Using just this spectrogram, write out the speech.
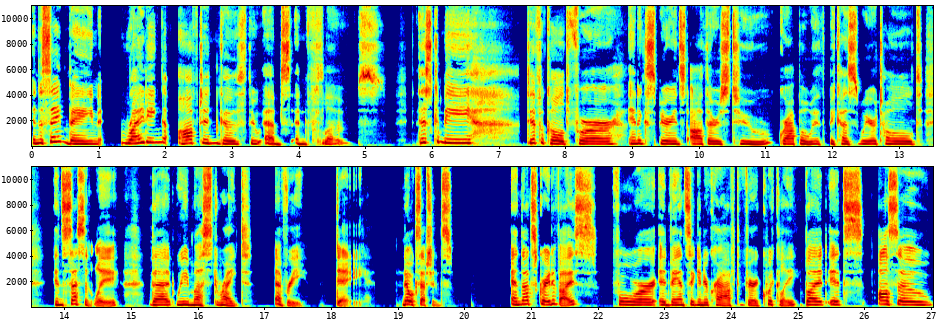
In the same vein, writing often goes through ebbs and flows. This can be difficult for inexperienced authors to grapple with because we are told incessantly that we must write every day, no exceptions. And that's great advice for advancing in your craft very quickly, but it's also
